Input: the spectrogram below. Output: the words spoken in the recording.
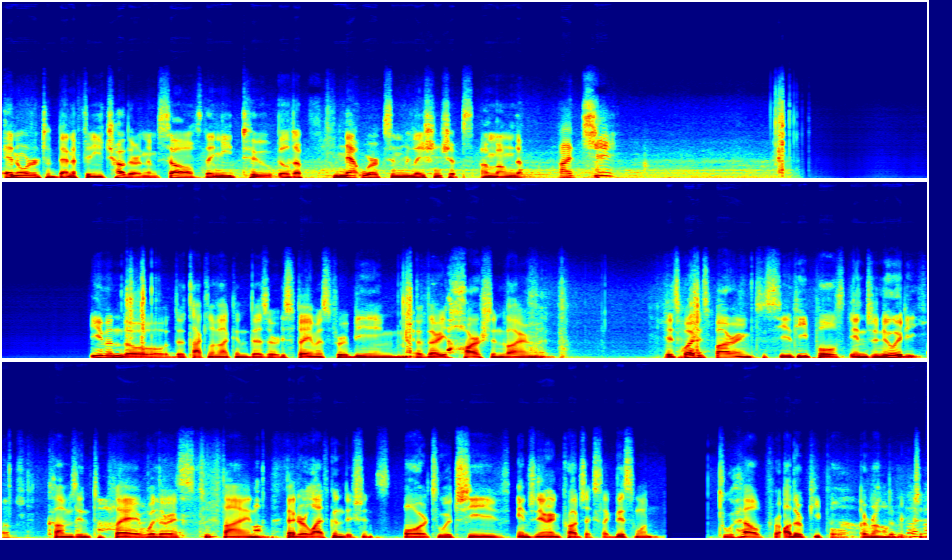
In order to benefit each other and themselves, they need to build up networks and relationships among them. Even though the Taklamakan Desert is famous for being a very harsh environment, it's quite inspiring to see people's ingenuity comes into play, whether it's to find better life conditions or to achieve engineering projects like this one to help for other people around the region.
